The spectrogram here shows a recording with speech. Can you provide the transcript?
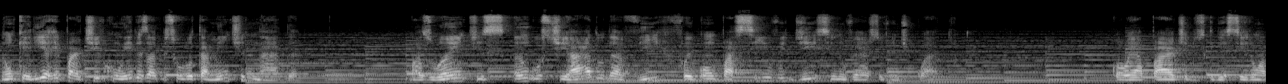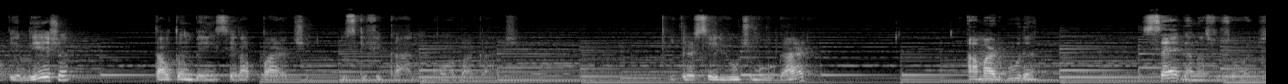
não queria repartir com eles absolutamente nada. Mas o antes angustiado Davi foi compassivo e disse no verso 24: Qual é a parte dos que desceram a peleja, tal também será a parte dos que ficaram com a bagagem. Em terceiro e último lugar, a amargura cega nossos olhos,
